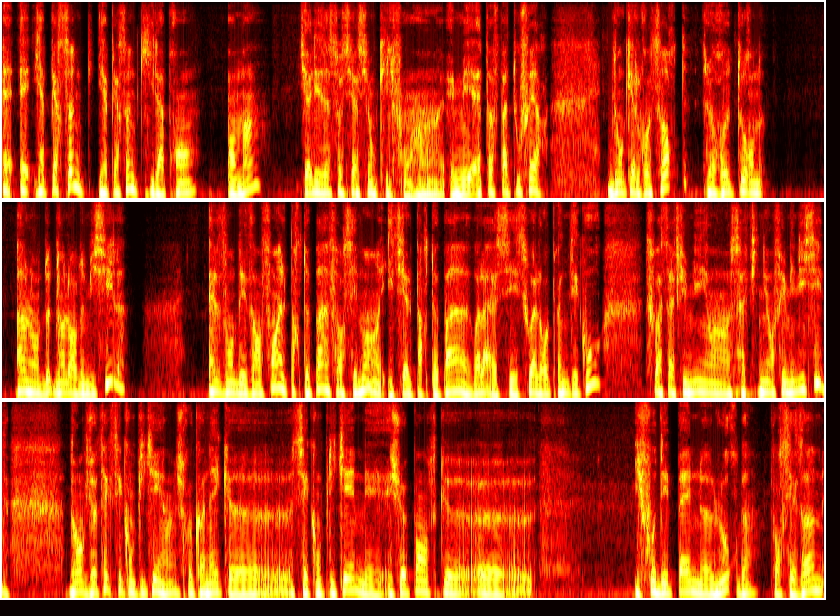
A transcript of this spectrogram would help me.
Il y a personne, il y a personne qui la prend en main. Il y a les associations qui le font, hein, mais elles peuvent pas tout faire. Donc elles ressortent, elles retournent dans leur domicile. Elles ont des enfants, elles partent pas forcément. Et si elles partent pas, voilà, c'est soit elles reprennent des coups, soit ça finit en, ça finit en féminicide. Donc je sais que c'est compliqué. Hein. Je reconnais que c'est compliqué, mais je pense que euh, il faut des peines lourdes pour ces hommes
